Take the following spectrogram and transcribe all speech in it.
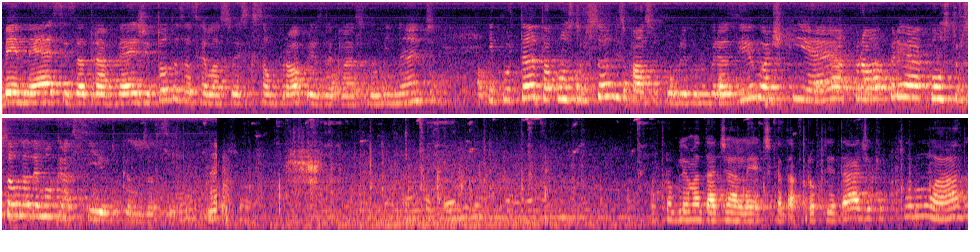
benesses através de todas as relações que são próprias da classe dominante. E, portanto, a construção do espaço público no Brasil, acho que é a própria construção da democracia, digamos assim. Né? O problema da dialética da propriedade é que, por um lado,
